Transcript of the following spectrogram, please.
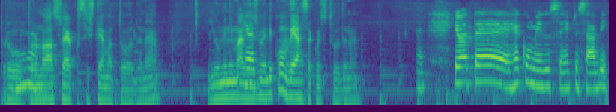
Para o é. nosso ecossistema todo, né? E o minimalismo, ele conversa com isso tudo, né? É. Eu até recomendo sempre, sabe,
